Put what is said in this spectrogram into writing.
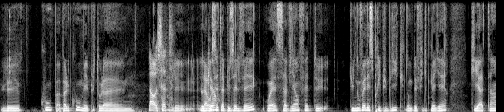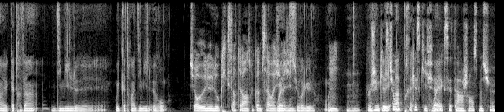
le coût, pas, pas le coût, mais plutôt la La recette. le- la recette la plus élevée, ouais, ça vient en fait de- du nouvel esprit public, donc de Philippe Meyer, qui atteint euh, 90 000, euh, oui, 90 000 euros Sur Ulule ou Kickstarter, un truc comme ça, ouais, ouais, j'imagine. sur Ulule. ouais. Mm. Mhm. J'ai une question. après- Qu'est-ce qu'il fait Ouais. avec cet argent, ce monsieur?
